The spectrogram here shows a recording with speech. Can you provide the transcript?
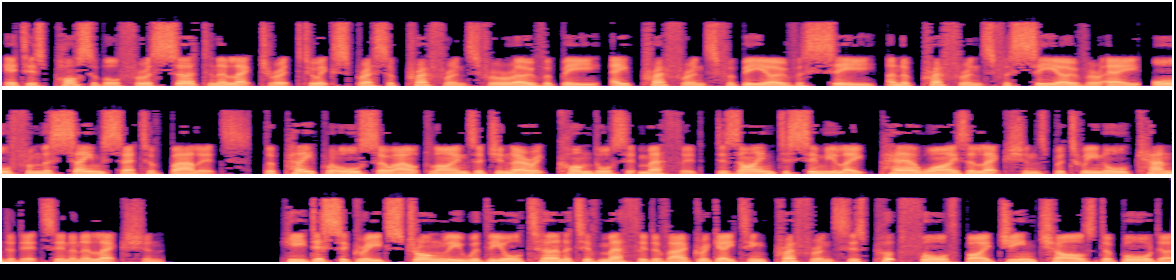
It is possible for a certain electorate to express a preference for A over B a preference for B over C, and a preference for C over A, all from the same set of ballots. The paper also outlines a generic Condorcet method, designed to simulate pairwise elections between all candidates in an election. He disagreed strongly with the alternative method of aggregating preferences put forth by Jean-Charles de Borda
